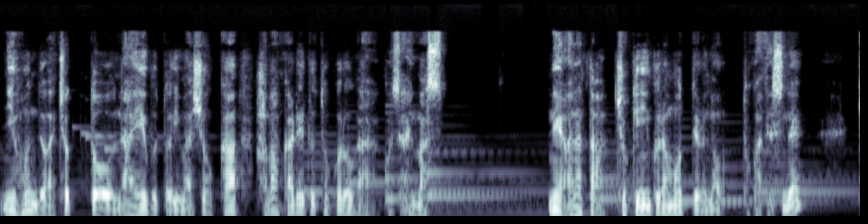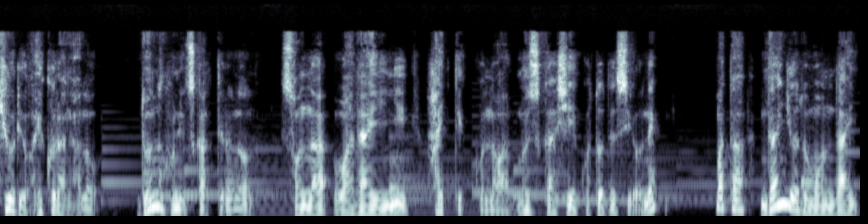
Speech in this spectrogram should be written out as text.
日本ではちょっとナイブと言いましょうか、はばかれるところがございます。ねえ、あなた、貯金いくら持ってるのとかですね。給料はいくらなの？どんな風に使ってるの？そんな話題に入っていくのは難しいことですよね。また、男女の問題、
